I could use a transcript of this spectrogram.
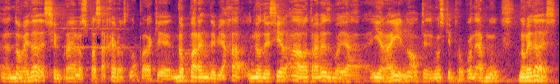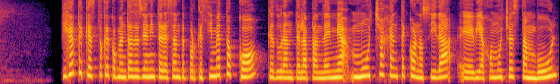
eh, novedades siempre a los pasajeros, ¿no? Para que no paren de viajar y no decir, ah, otra vez voy a ir ahí, no, tenemos que proponer novedades. Fíjate que esto que comentas es bien interesante porque sí me tocó que durante la pandemia mucha gente conocida eh, viajó mucho a Estambul,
